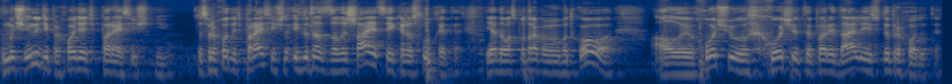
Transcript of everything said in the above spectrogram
тому що іноді приходять пересічні. Тобто приходить пересічно і до нас залишається і каже: слухайте, я до вас потрапив випадково, але хочу, хочу тепер і далі сюди приходити.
